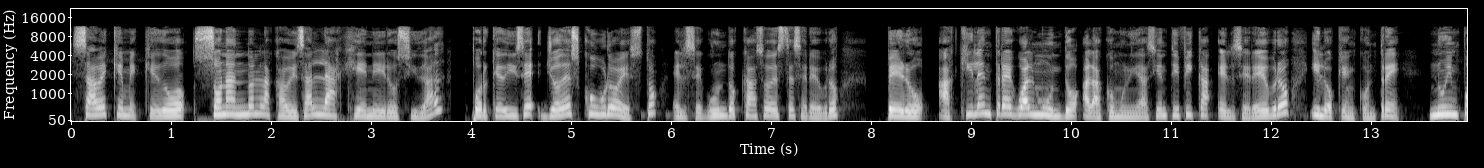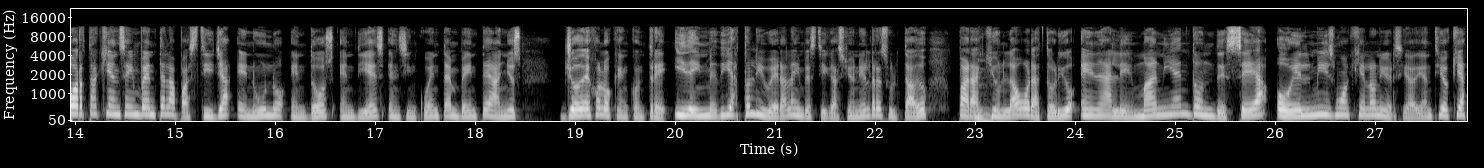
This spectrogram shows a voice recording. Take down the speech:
sabe que me quedó sonando en la cabeza la generosidad, porque dice, yo descubro esto, el segundo caso de este cerebro, pero aquí le entrego al mundo, a la comunidad científica, el cerebro y lo que encontré. No importa quién se invente la pastilla en uno, en dos, en diez, en cincuenta, en veinte años, yo dejo lo que encontré y de inmediato libera la investigación y el resultado para que un laboratorio en Alemania, en donde sea, o él mismo aquí en la Universidad de Antioquia,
